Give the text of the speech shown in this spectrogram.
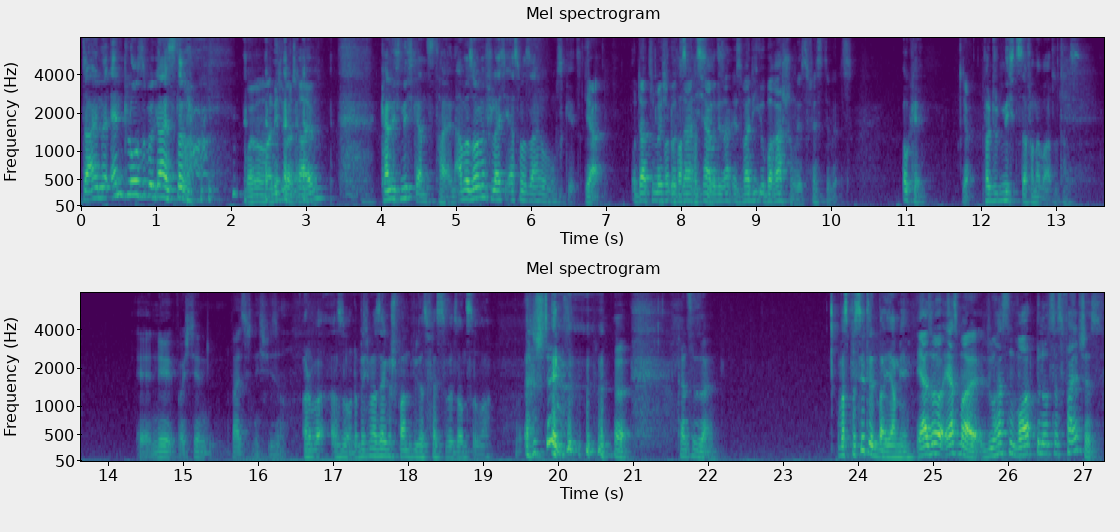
deine endlose Begeisterung Wollen wir mal nicht übertreiben? Kann ich nicht ganz teilen. Aber sollen wir vielleicht erstmal sagen, worum es geht? Ja. Und dazu möchte ich kurz sagen, ich passiert? habe gesagt, es war die Überraschung des Festivals. Okay. Ja. Weil du nichts davon erwartet hast. Äh, nee, weil ich den, weiß ich nicht, wieso. Oder, also, da bin ich mal sehr gespannt, wie das Festival sonst so war. Stimmt. ja. Kannst du sagen. Was passiert denn bei Yummy? Ja, also erstmal, du hast ein Wort benutzt, das falsch ist.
